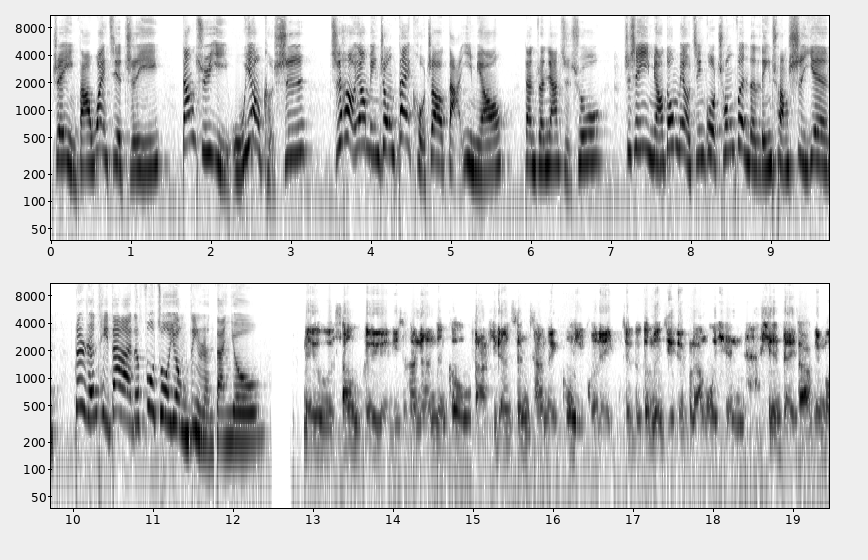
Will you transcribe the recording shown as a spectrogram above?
这引发外界质疑，当局已无药可施。只好要民众戴口罩打疫苗，但专家指出，这些疫苗都没有经过充分的临床试验，对人体带来的副作用令人担忧。没有三五个月，你是很难能够大批量生产来供应国内，这个根本解决不了目前现在大规模。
